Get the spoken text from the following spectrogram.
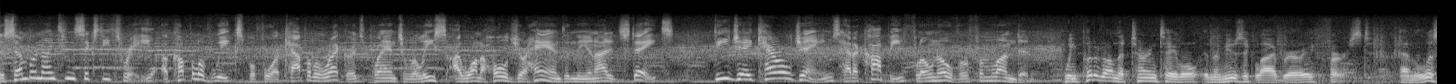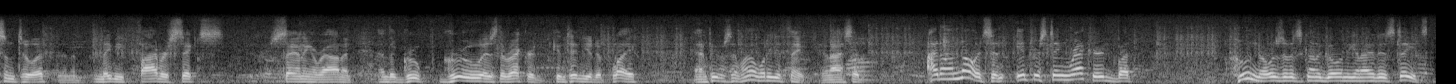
December 1963, a couple of weeks before Capitol Records planned to release I Want to Hold Your Hand in the United States, DJ Carroll James had a copy flown over from London. We put it on the turntable in the music library first and listened to it, and maybe five or six standing around, and, and the group grew as the record continued to play. And people said, Well, what do you think? And I said, I don't know. It's an interesting record, but who knows if it's going to go in the United States?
